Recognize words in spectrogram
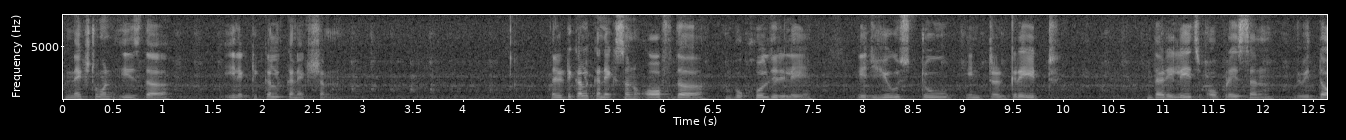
Next one is the electrical connection. The electrical connection of the Buchholz relay is used to integrate the release operation with the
